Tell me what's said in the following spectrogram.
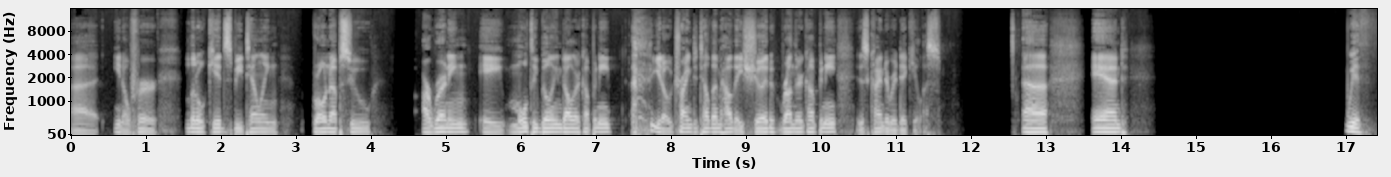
Uh, you know, for little kids to be telling grown-ups who are running a multi-billion dollar company, you know, trying to tell them how they should run their company is kind of ridiculous. Uh and with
